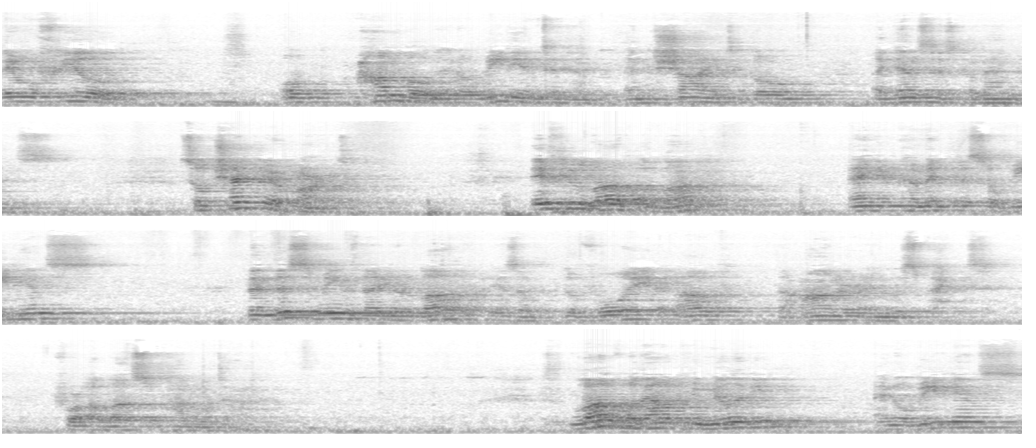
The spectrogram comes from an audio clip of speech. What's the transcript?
They will feel humble and obedient to Him and shy to go against His commandments. So check your heart. If you love Allah, and you commit disobedience, then this means that your love is devoid of the honor and respect for Allah subhanahu wa ta'ala. Love without humility and obedience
